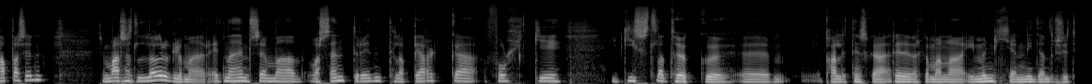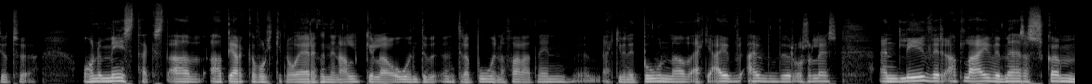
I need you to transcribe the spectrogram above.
pappasinn sem var semst lauruglumæður einn af þeim sem að var sendur inn til að bjarga fólki í gíslatöku um, palitinska reyðverkamanna í München 1972 og hann er mistekst að, að bjarga fólkinu og er einhvern veginn algjörlega óundir undir að búin að fara inn, ekki vinið búnað, ekki æf, æfður og svo leiðis, en lifir alla æfi með þessa skömm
